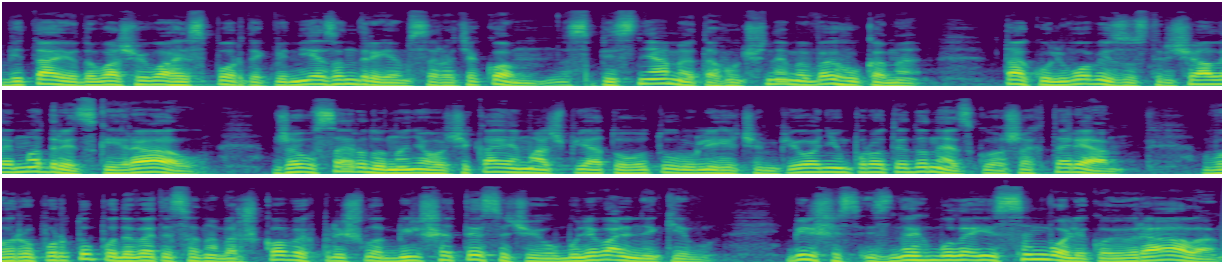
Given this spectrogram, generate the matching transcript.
Вітаю до вашої уваги спортик. Він є з Андрієм Сиротяком з піснями та гучними вигуками. Так у Львові зустрічали мадридський реал. Вже у середу на нього чекає матч п'ятого туру Ліги Чемпіонів проти донецького шахтаря. В аеропорту подивитися на вершкових прийшло більше тисячі уболівальників. Більшість із них були із символікою реала.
